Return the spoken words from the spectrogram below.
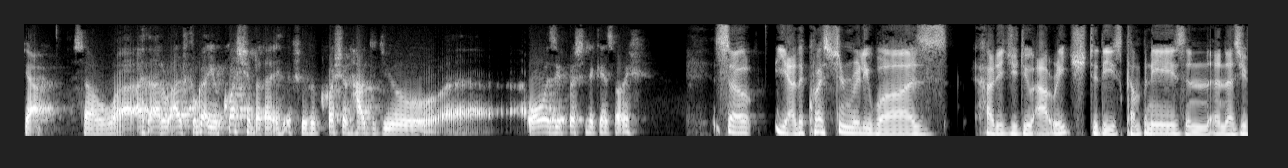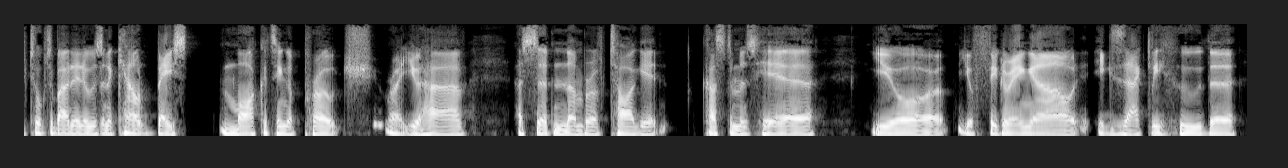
yeah. So uh, I, I, I, forgot your question, but I, if you have a question, how did you? Uh, what was your question again? Sorry. So yeah, the question really was, how did you do outreach to these companies? And and as you've talked about it, it was an account based marketing approach, right? You have a certain number of target customers here. You're you're figuring out exactly who the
